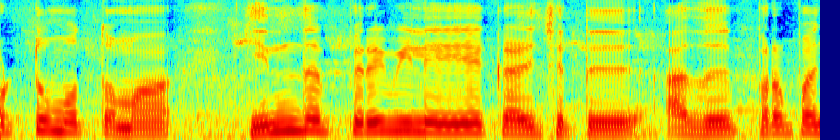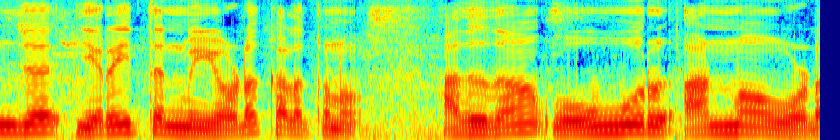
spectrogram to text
ஒட்டுமொத்தமாக இந்த பிறவிலேயே கழிச்சிட்டு அது பிரபஞ்ச இறைத்தன்மையோட கலக்கணும். அதுதான் ஒவ்வொரு ஆன்மாவோட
